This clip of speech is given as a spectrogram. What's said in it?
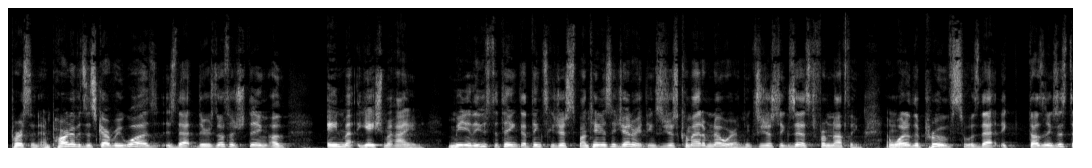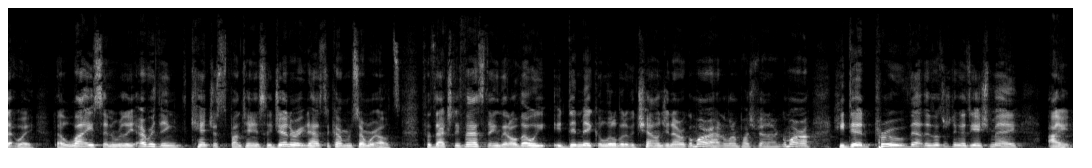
person. And part of his discovery was is that there's no such thing of yesh ma'ayin. Meaning, they used to think that things could just spontaneously generate, things could just come out of nowhere, and things could just exist from nothing. And one of the proofs was that it doesn't exist that way. That lice and really everything can't just spontaneously generate, it has to come from somewhere else. So it's actually fascinating that although he, it did make a little bit of a challenge in our Gemara, how to learn Pashut in Gemara, he did prove that there's no such thing as yesh ayin.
